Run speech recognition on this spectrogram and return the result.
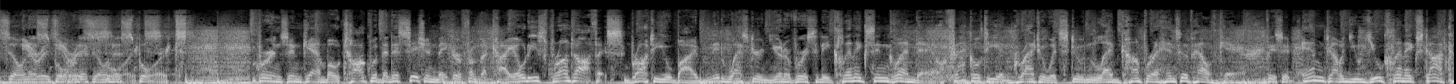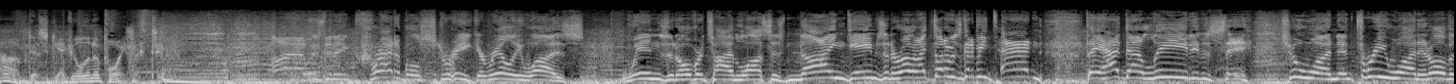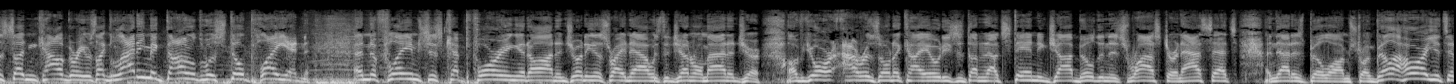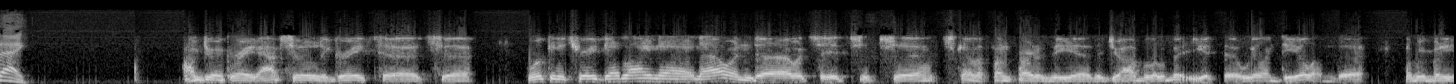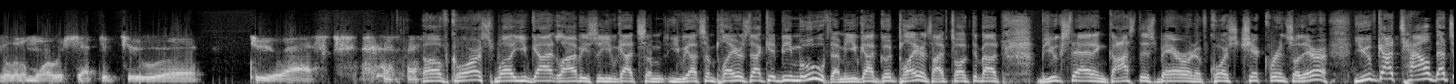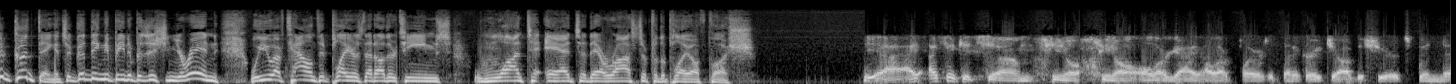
Arizona, Arizona, Arizona Sports. Burns and Gambo talk with a decision maker from the Coyotes front office. Brought to you by Midwestern University Clinics in Glendale. Faculty and graduate student led comprehensive health care. Visit MWUclinics.com to schedule an appointment. Was an incredible streak. It really was. Wins and overtime losses, nine games in a row. And I thought it was going to be 10. They had that lead. It was uh, 2 1 and 3 1. And all of a sudden, Calgary, it was like Lanny McDonald was still playing. And the Flames just kept pouring it on. And joining us right now is the general manager of your Arizona Coyotes. Has done an outstanding job building his roster and assets. And that is Bill Armstrong. Bill, how are you today? I'm doing great. Absolutely great. Uh, it's uh, working the trade deadline uh, now, and uh, it's it's it's uh, it's kind of the fun part of the uh, the job a little bit. You get the wheel and deal, and everybody's a little more receptive to uh, to your asks. of course. Well, you've got obviously you've got some you've got some players that could be moved. I mean, you've got good players. I've talked about Bjugstad and Gostisbehere and of course Chychrun. So there, you've got talent. That's a good thing. It's a good thing to be in a position you're in where you have talented players that other teams want to add to their roster for the playoff push. Yeah, I, I think it's um, you know you know all our guys, all our players have done a great job this year. It's been uh,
